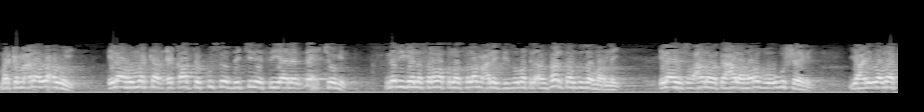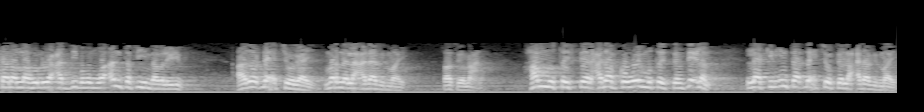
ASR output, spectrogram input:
Marka macnaha waxa weeye ilaahu markaad ciqaabta ku soo dejinaysa yaanan dhex joogin nabigeenna salawatullahi wasalaamu caleyh fii suurati alanfaal saan ku soo marnay. Ilaahay subxaana wa tacaala hore buu ugu sheegay yacni wamaa kaana allahu liyucadibahum wa anta fiihim baaba la yidhi. Adoo dhex joogaay marna la cadaabi maayo. Saas wey macana ha mutaysteen cadaabka way mutaysteen ficlan laakiin intaad dhex joogto la cadaabi maayo.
